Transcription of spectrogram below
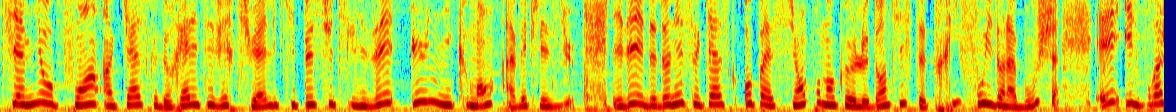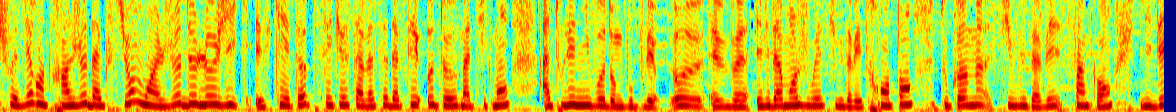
qui a mis au point un casque de réalité virtuelle qui peut s'utiliser avec les yeux. L'idée est de donner ce casque au patient pendant que le dentiste trifouille dans la bouche et il pourra choisir entre un jeu d'action ou un jeu de logique. Et ce qui est top, c'est que ça va s'adapter automatiquement à tous les niveaux donc vous pouvez euh, évidemment jouer si vous avez 30 ans, tout comme si vous avez 5 ans. L'idée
